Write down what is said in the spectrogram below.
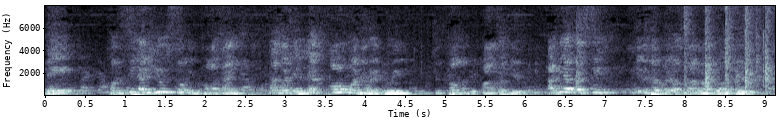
They consider you so important, that's why they left all what you were doing to come and be part of you. Have you ever seen, give us a give us a round of applause please.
